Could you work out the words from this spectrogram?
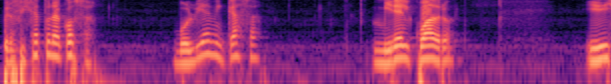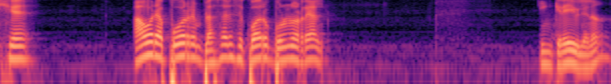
Pero fíjate una cosa, volví a mi casa, miré el cuadro y dije, Ahora puedo reemplazar ese cuadro por uno real. Increíble, ¿no?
